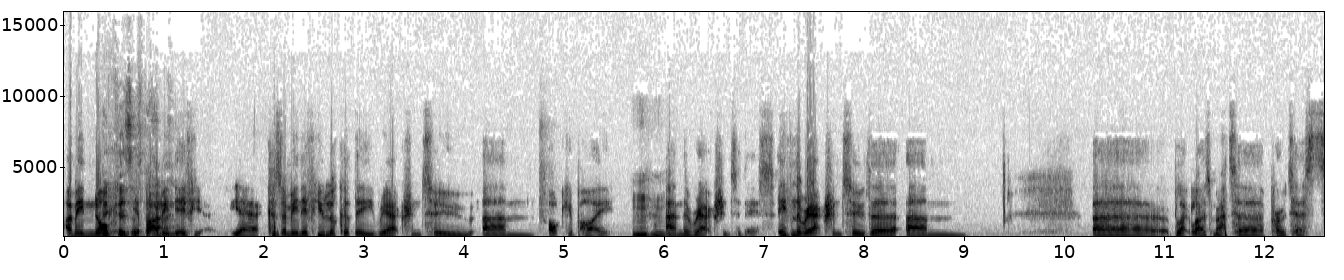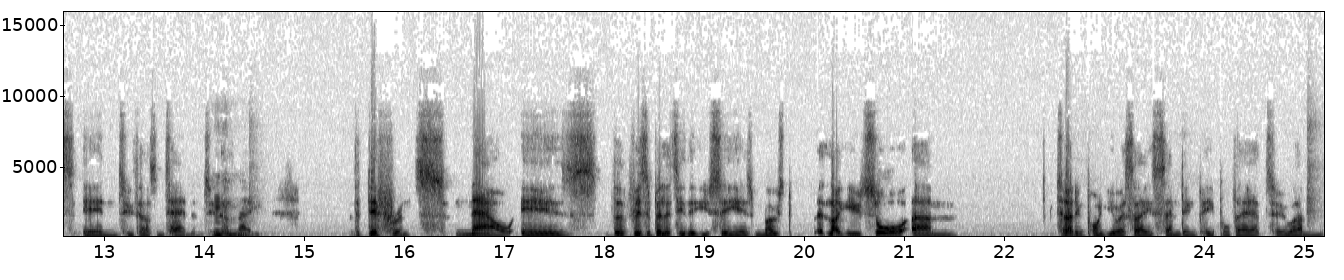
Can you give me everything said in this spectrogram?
I mean, not because of yeah, but I that. mean, if you yeah, because I mean, if you look at the reaction to um, Occupy mhm. and the reaction to this, even the reaction to the um, uh, Black Lives Matter protests in 2010 and 2008. The difference now is the visibility that you see is most like you saw um, Turning Point USA sending people there to um,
